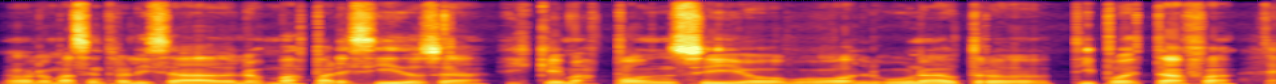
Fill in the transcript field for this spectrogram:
¿no? Los más centralizados, los más parecidos a esquemas Ponzi o, o algún otro tipo de estafa, Sí.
